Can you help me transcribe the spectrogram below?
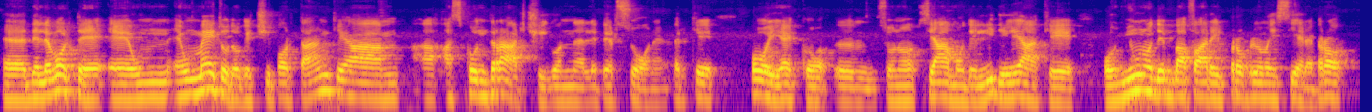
eh, delle volte è un, è un, metodo che ci porta anche a, a, a scontrarci con le persone, perché poi ecco eh, sono, siamo dell'idea che ognuno debba fare il proprio mestiere, però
